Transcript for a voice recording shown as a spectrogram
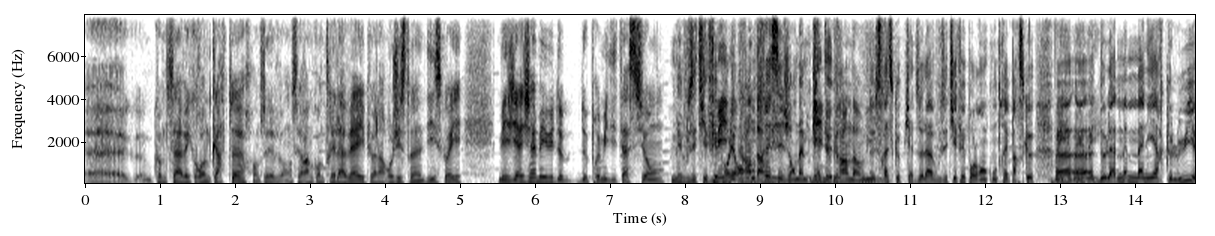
euh, comme ça avec Ron Carter, on s'est, on s'est rencontrés la veille, puis on a enregistré un disque, vous voyez. Mais il n'y a jamais eu de, de préméditation. Mais vous étiez fait pour les rencontrer, envie. ces gens même Mais une Piazzolla- grande envie. Ne serait-ce que Piazzolla, vous étiez fait pour le rencontrer parce que euh, oui, euh, oui. de la même manière que lui,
